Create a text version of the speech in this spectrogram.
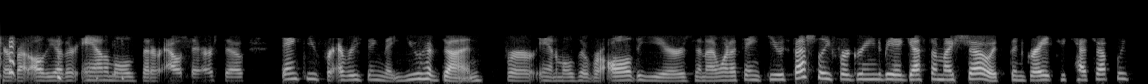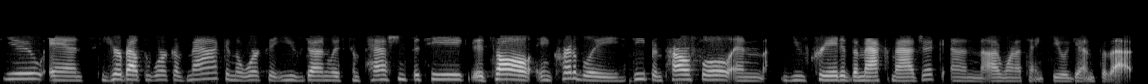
care about all the other animals that are out there. So thank you for everything that you have done for animals over all the years. And I want to thank you especially for agreeing to be a guest on my show. It's been great to catch up with you and to hear about the work of MAC and the work that you've done with compassion fatigue. It's all incredibly deep and powerful, and you've created the MAC magic. And I want to thank you again for that.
